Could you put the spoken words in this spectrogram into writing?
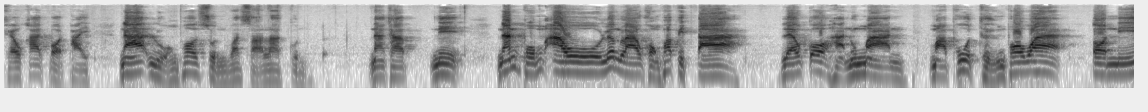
แคล้วคลาดปลอดภัยนะหลวงพ่อสุนวัดสารากุลนะครับนี่นั้นผมเอาเรื่องราวของพระปิดตา แล้วก็หนุมานมาพูดถึง เพราะว่า ตอนนี้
